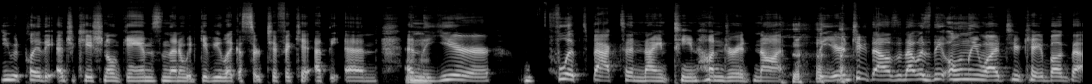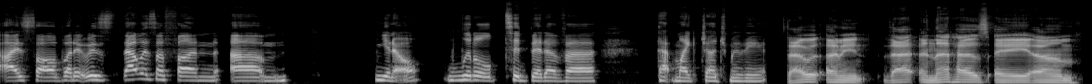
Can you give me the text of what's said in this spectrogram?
you would play the educational games and then it would give you like a certificate at the end and Mhm. the year flipped back to 1900 not the year 2000 that was the only y2k bug that i saw but it was that was a fun um you know little tidbit of uh that mike judge movie. That was, I mean, that, and that has a, um,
